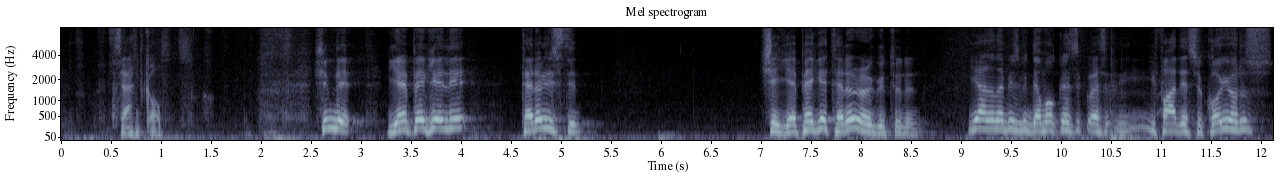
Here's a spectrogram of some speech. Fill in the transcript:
Sitcom. Şimdi YPG'li teröristin şey YPG terör örgütünün yanına biz bir demokratik ve- ifadesi koyuyoruz.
